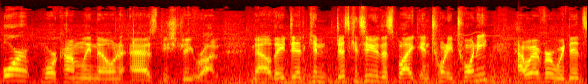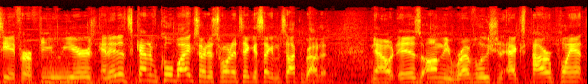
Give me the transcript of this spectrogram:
or more commonly known as the Street Rod. Now, they did discontinue this bike in 2020. However, we did see it for a few years, and it is kind of a cool bike, so I just want to take a second to talk about it. Now, it is on the Revolution X power plant,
